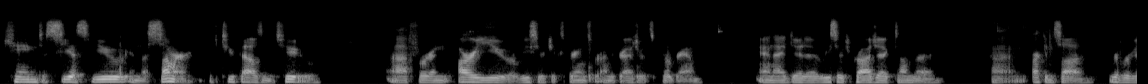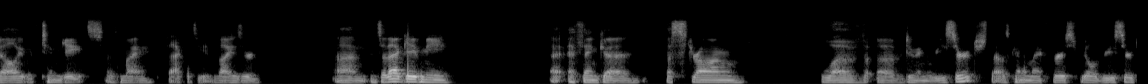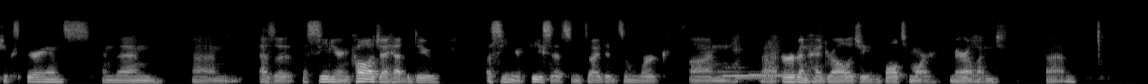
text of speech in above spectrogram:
came to CSU in the summer of 2002 uh, for an REU, a research experience for undergraduates program and I did a research project on the um, Arkansas River Valley with Tim Gates as my faculty advisor. Um, and so that gave me, I, think, a, a, strong love of doing research. That was kind of my first real research experience. And then um, as a, a, senior in college, I had to do a senior thesis. And so I did some work on uh, urban hydrology in Baltimore, Maryland. Um,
